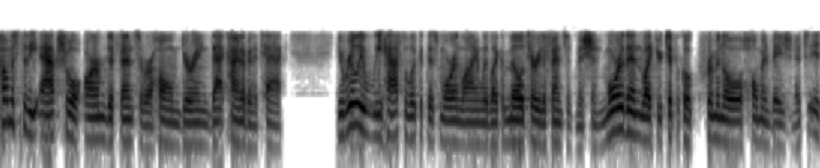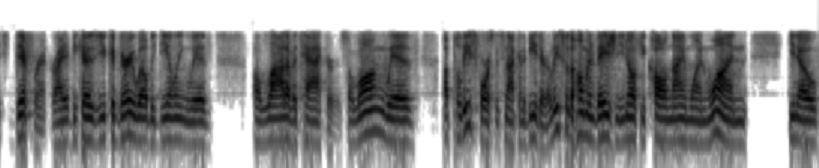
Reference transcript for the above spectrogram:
comes to the actual armed defense of our home during that kind of an attack, you really we have to look at this more in line with like a military defensive mission more than like your typical criminal home invasion it's it's different right because you could very well be dealing with a lot of attackers along with a police force that's not going to be there. At least with a home invasion, you know, if you call 911, you know,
